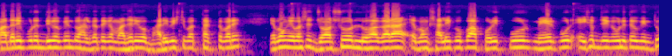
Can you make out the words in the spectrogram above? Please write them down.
মাদারীপুরের দিকেও কিন্তু হালকা থেকে মাঝারি ও ভারী বৃষ্টিপাত থাকতে পারে। এবং এপাশে যশোর, লোহাগাড়া এবং শালিকুপা, ফরিদপুর, মেহেরপুর এইসব জায়গাগুলিতেও কিন্তু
